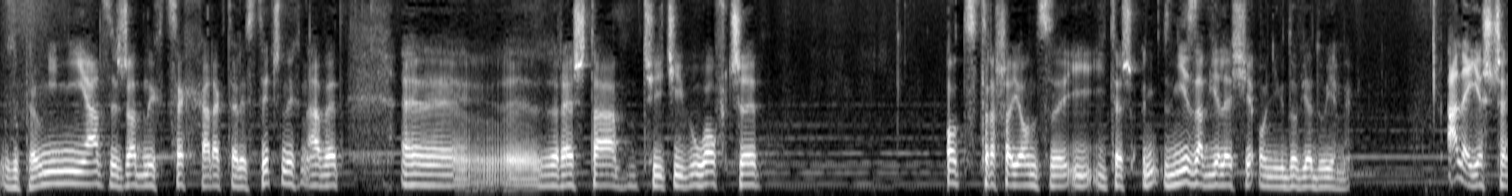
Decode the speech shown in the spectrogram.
zupełnie nijacy, żadnych cech charakterystycznych nawet. E, e, reszta, czyli ci łowczy, odstraszający i, i też nie za wiele się o nich dowiadujemy. Ale jeszcze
